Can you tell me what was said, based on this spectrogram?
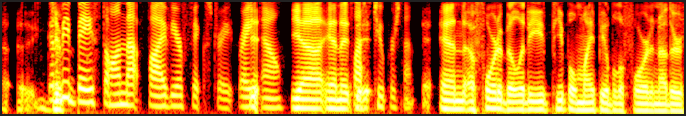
uh, It's going to be based on that five year fixed rate right It- now, yeah, and it, 2%. and affordability. People might be able to afford another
